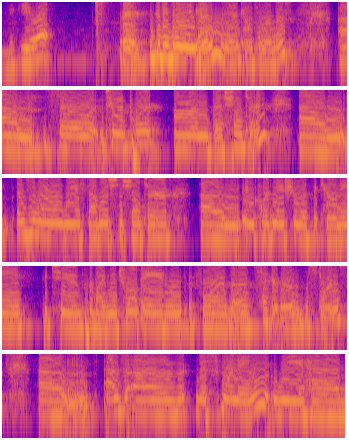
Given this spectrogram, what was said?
Nikki, you're up. Right. Good evening again, Mayor council members. Um, So to report on the shelter, um, as you know, we established the shelter um, in coordination with the county to provide mutual aid for the second round of the storms. Um, As of this morning, we had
